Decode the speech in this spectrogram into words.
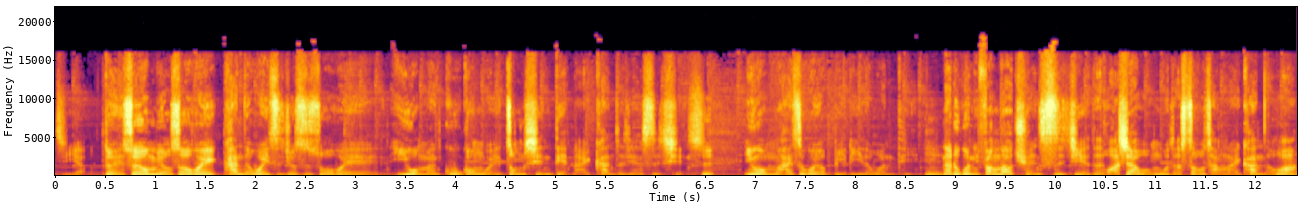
级啊？对，所以我们有时候会看的位置，就是说会以我们故宫为中心点来看这件事情。是。因为我们还是会有比例的问题。嗯，那如果你放到全世界的华夏文物的收藏来看的话，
